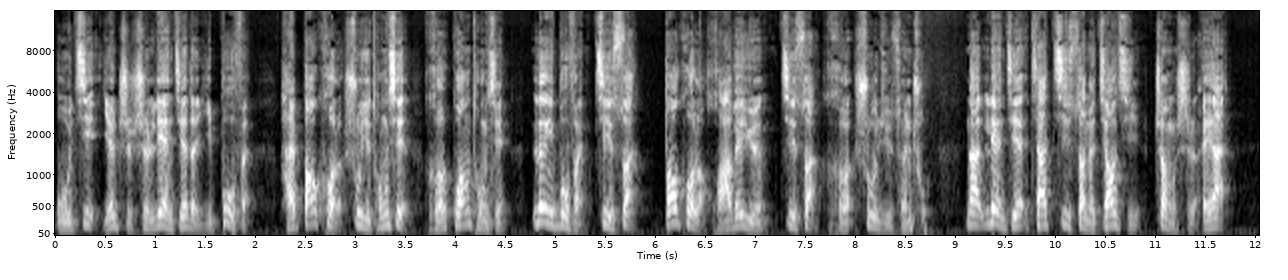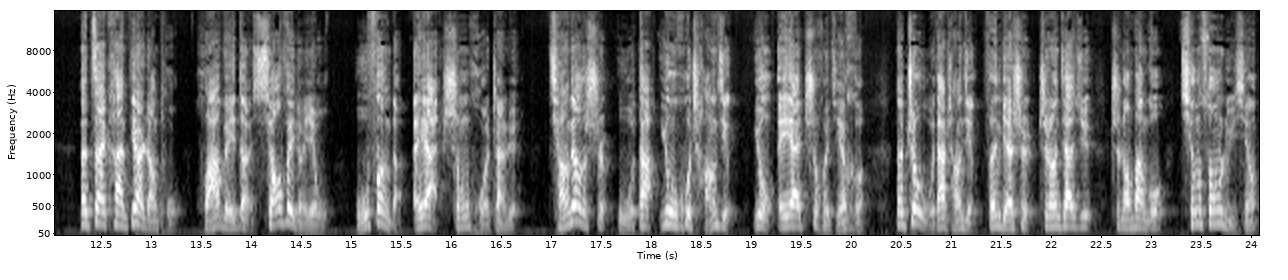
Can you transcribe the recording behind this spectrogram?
，5G 也只是链接的一部分，还包括了数据通信和光通信。另一部分计算包括了华为云计算和数据存储。那链接加计算的交集正是 AI。那再看第二张图，华为的消费者业务无缝的 AI 生活战略，强调的是五大用户场景用 AI 智慧结合。那这五大场景分别是智能家居、智能办公、轻松旅行、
